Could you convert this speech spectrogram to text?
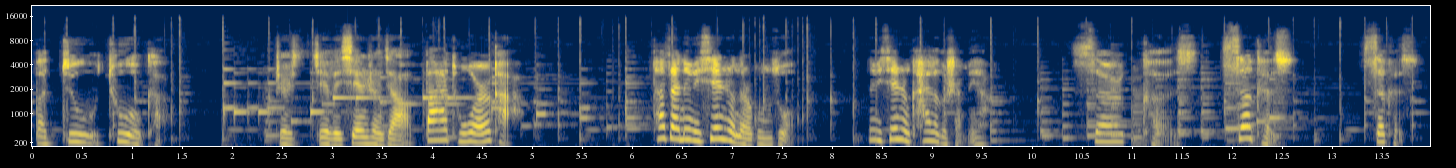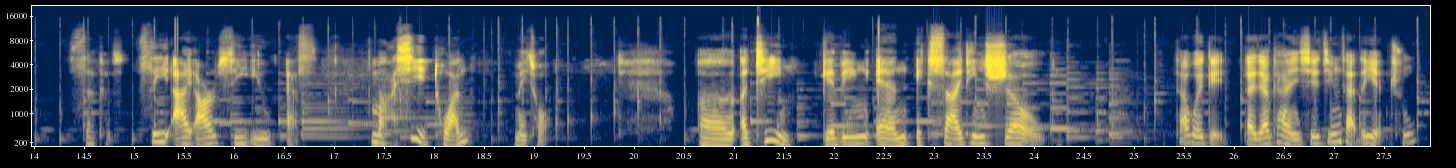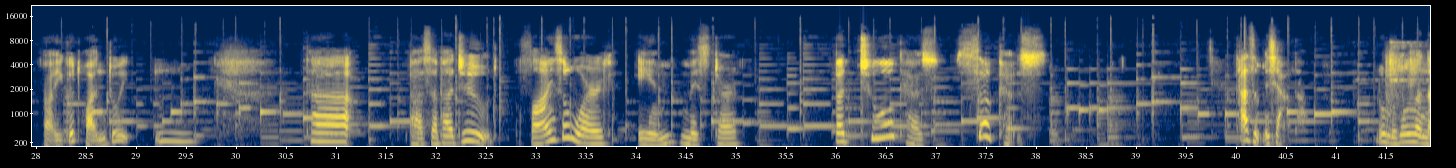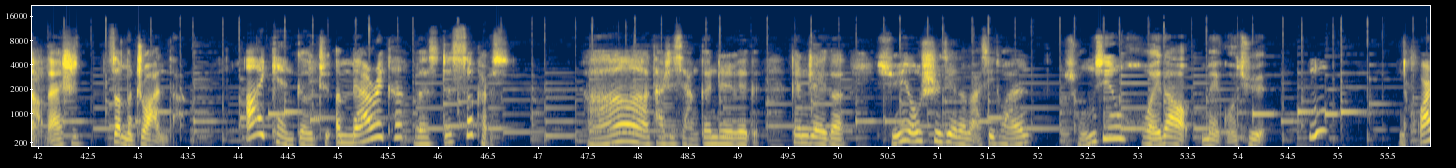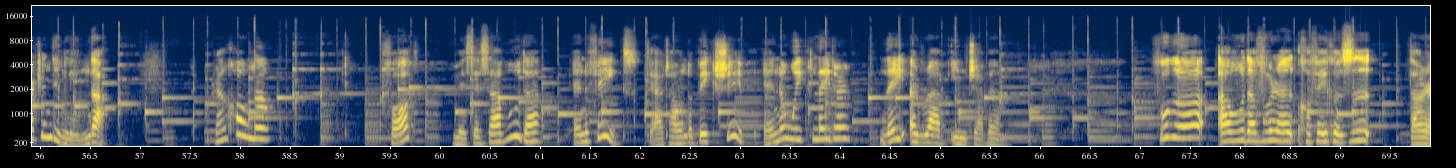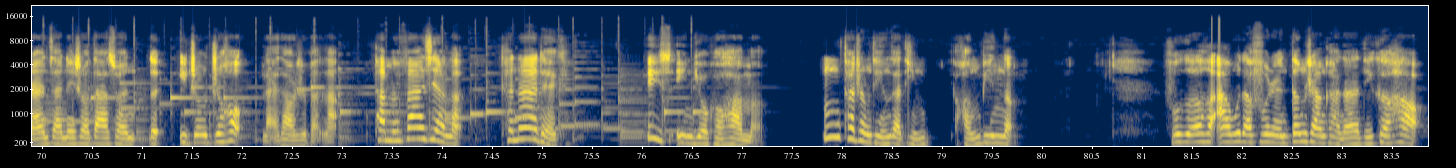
Batuoka. 这这位先生叫巴图尔卡，他在那位先生那儿工作。那位先生开了个什么呀？Circus, circus, circus, circus, C I R C U S，马戏团，没错。呃、uh,，a team giving an exciting show，他会给大家看一些精彩的演出啊，一个团队，嗯，他 Passepartout finds a work in Mr. Batuoka's circus。他怎么想的？路路东的脑袋是这么转的。I can go to America with the circus。啊，他是想跟这个跟这个巡游世界的马戏团重新回到美国去。嗯，脑瓜真挺灵的。然后呢？Fog, Mrs. Abuda and Fix get on the big ship, and a week later they arrive in Japan. 福格、阿乌达夫人和菲克斯当然在那艘大船的一周之后来到日本了。他们发现了 Carnatic is in Yokohama。嗯，它正停在停横滨呢。福格和阿乌达夫人登上卡纳迪克号，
